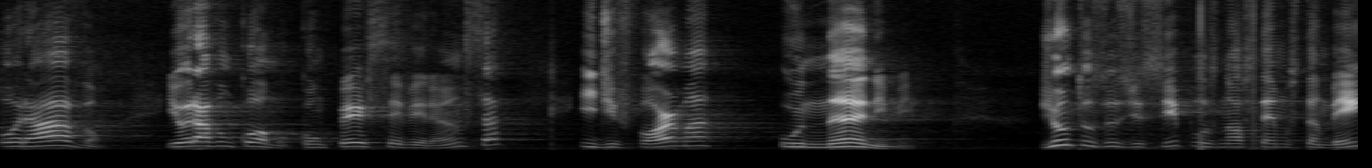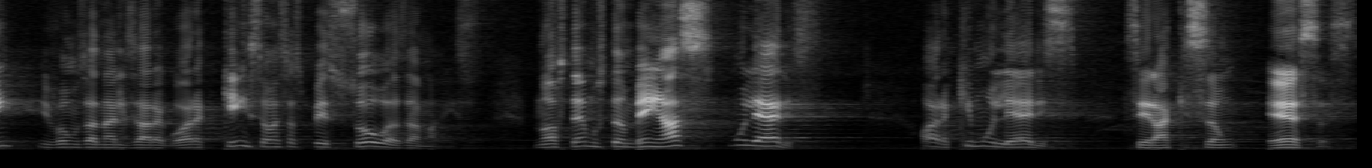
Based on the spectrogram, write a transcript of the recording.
oravam. E oravam como? Com perseverança e de forma unânime. Juntos dos discípulos, nós temos também, e vamos analisar agora, quem são essas pessoas a mais. Nós temos também as mulheres. Ora, que mulheres será que são essas?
